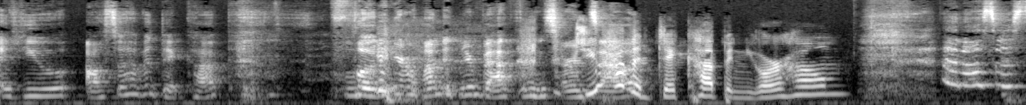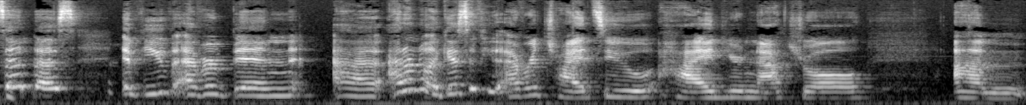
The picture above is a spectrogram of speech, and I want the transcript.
if you also have a dick cup floating around in your bathroom. Turns Do you out, have a dick cup in your home? and also send us if you've ever been. Uh, I don't know. I guess if you ever tried to hide your natural. Um,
